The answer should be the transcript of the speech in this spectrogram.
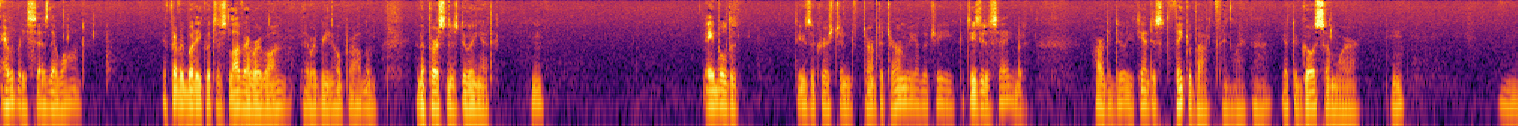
everybody says they want. If everybody could just love everyone, there would be no problem and the person is doing it. Hmm? Able to, to use a Christian term, to turn the other cheek. It's easy to say, but hard to do. You can't just think about a thing like that. You have to go somewhere. Hmm? Hmm.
